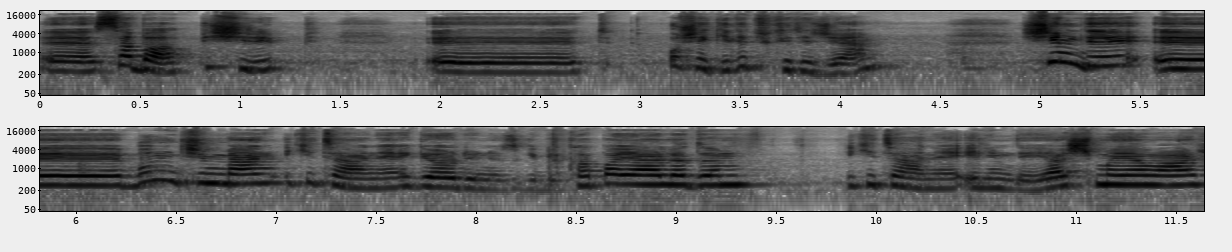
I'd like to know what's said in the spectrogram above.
e, sabah pişirip e, o şekilde tüketeceğim. Şimdi e, bunun için ben iki tane gördüğünüz gibi kap ayarladım. İki tane elimde yaş maya var.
